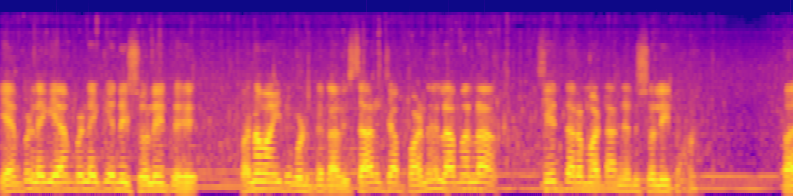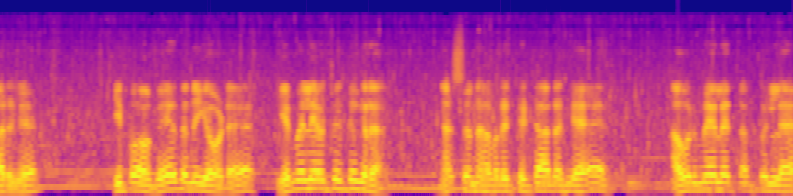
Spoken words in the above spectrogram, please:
என் பிள்ளைக்கு என் பிள்ளைக்கு என்ன சொல்லிட்டு பணம் வாங்கிட்டு கொடுத்துட்டான். விசாரிச்சா பணம் இல்லாமல்லாம் சீர் தர மாட்டாங்கன்னு சொல்லிட்டான். பாருங்க இப்போ வேதனையோட எம்எல்ஏ திட்டுக்கிறார் நான் சொன்னேன் அவரை திட்டாதங்க. அவர் மேலே தப்பு இல்லை.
